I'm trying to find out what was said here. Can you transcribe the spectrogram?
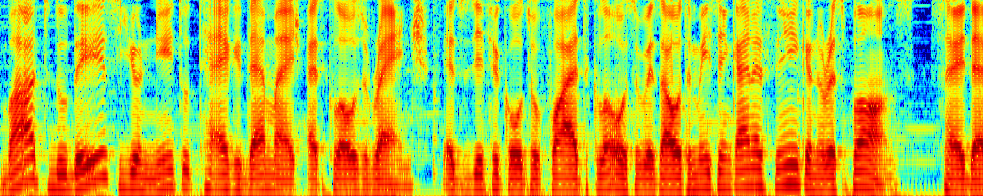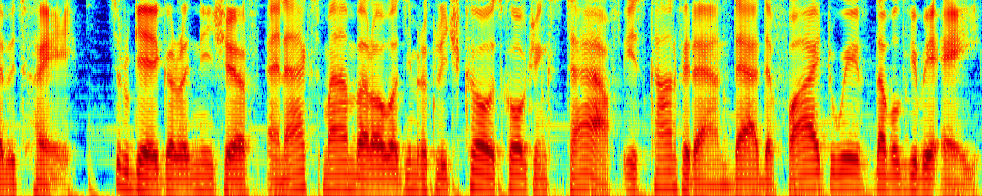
But to do this, you need to take damage at close range. It's difficult to fight close without missing anything in response, said David Haye. Sergei Gorodnichev, an ex-member of Wladimir Klitschko's coaching staff, is confident that the fight with WBA,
